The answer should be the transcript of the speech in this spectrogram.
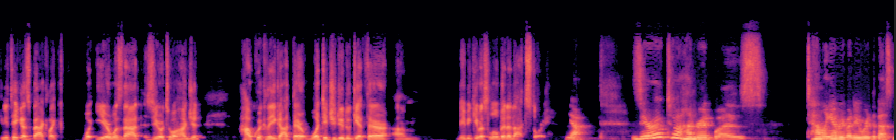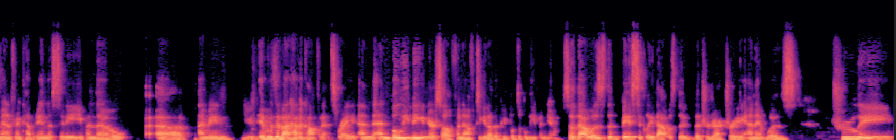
Can you take us back? Like what year was that? Zero to a hundred. How quickly you got there? What did you do to get there? Um, maybe give us a little bit of that story. Yeah. Zero to a 100 was telling everybody we're the best management company in the city, even though, uh, I mean, you, it was about having confidence, right? And, and believing in yourself enough to get other people to believe in you. So that was the, basically that was the, the trajectory. And it was truly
